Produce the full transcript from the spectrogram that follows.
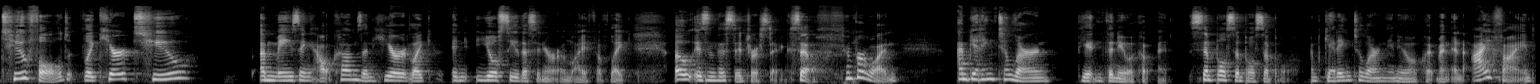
twofold. Like here are two amazing outcomes and here like and you'll see this in your own life of like oh isn't this interesting so number one i'm getting to learn the, the new equipment simple simple simple i'm getting to learn the new equipment and i find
